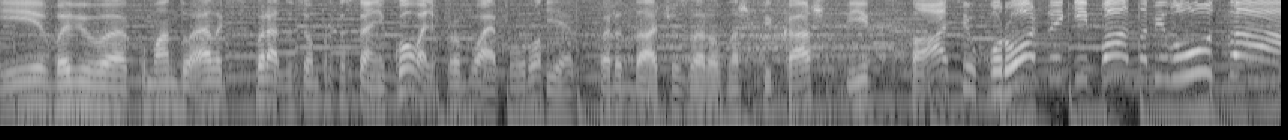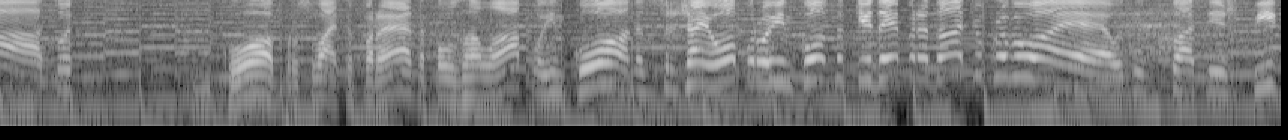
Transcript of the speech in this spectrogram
І вивів е, команду Елекс вперед у цьому протистоянні. Коваль пробиває поворот. Є передачу зараз на шпіка. Шпік. Стасів. Хороший який пас на Білуса. Гінко просувається вперед, повз Галапу. Гінко не зустрічає опору. Гінко все-таки віддає передачу, пробиває. У цій ситуації шпік.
